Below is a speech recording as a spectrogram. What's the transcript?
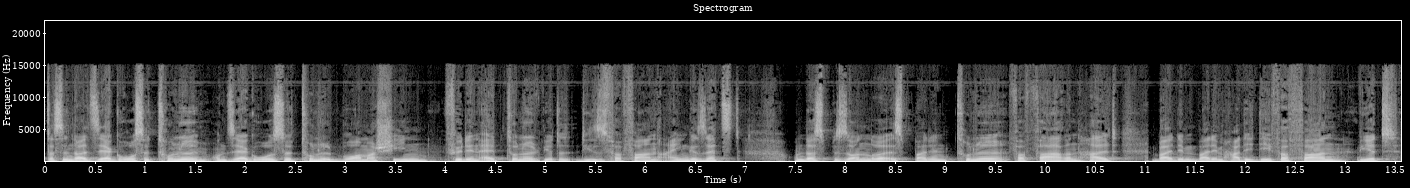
das sind halt sehr große Tunnel und sehr große Tunnelbohrmaschinen. Für den Elbtunnel wird dieses Verfahren eingesetzt. Und das Besondere ist bei den Tunnelverfahren halt, bei dem, bei dem HDD-Verfahren wird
